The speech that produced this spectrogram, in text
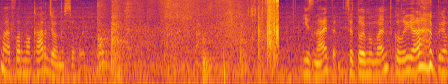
моя форма кардіо на сьогодні. І знаєте, це той момент, коли я прям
